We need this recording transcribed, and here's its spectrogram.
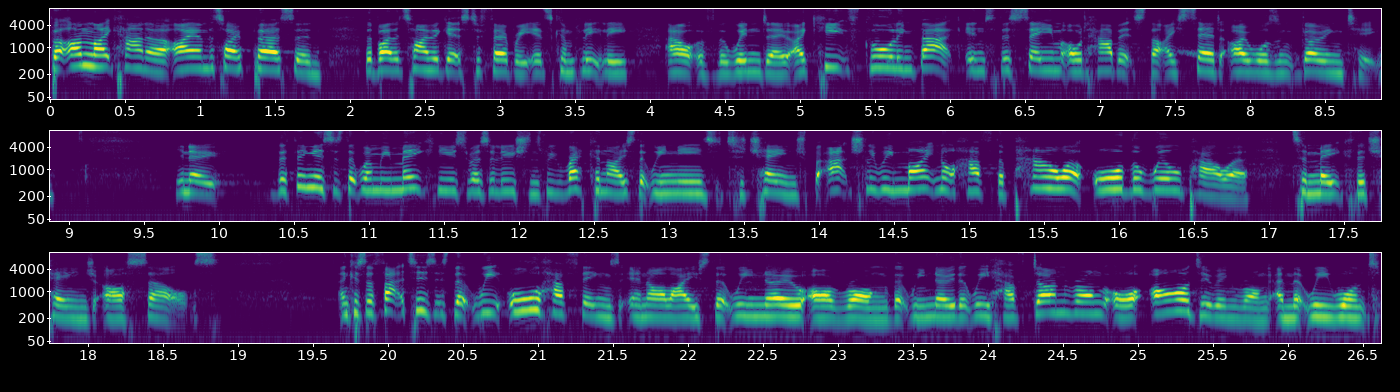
But unlike Hannah, I am the type of person that by the time it gets to February, it's completely out of the window. I keep falling back into the same old habits that I said I wasn't going to. You know, the thing is, is that when we make New Year's resolutions, we recognize that we need to change, but actually we might not have the power or the willpower to make the change ourselves. And because the fact is, is that we all have things in our lives that we know are wrong, that we know that we have done wrong or are doing wrong, and that we want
